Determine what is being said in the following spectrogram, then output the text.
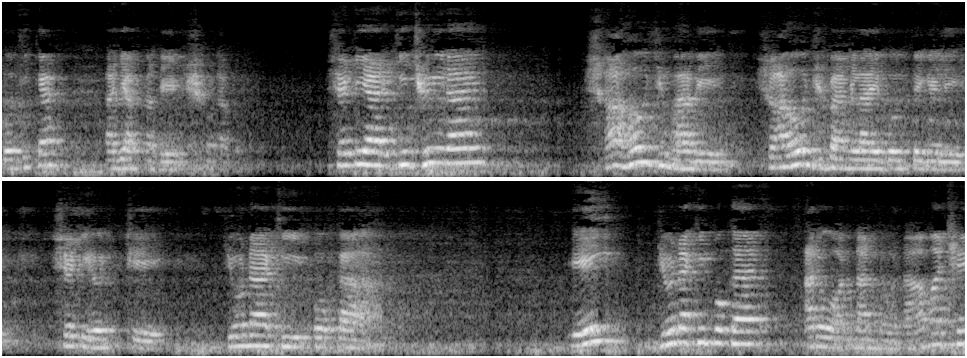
কথিকা আজ আপনাদের শোনাব। সেটি আর কিছুই নয়, সহজভাবে, সহজ বাংলায় বলতে গেলে সেটি হচ্ছে জোনাকি পোকা। এই জোনাকি পোকার আরও অন্যান্য নাম আছে।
